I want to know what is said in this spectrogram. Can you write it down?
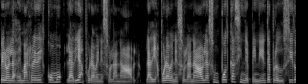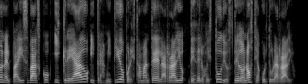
pero en las demás redes como La Diáspora Venezolana Habla. La Diáspora Venezolana Habla es un podcast independiente producido en el País Vasco y creado y transmitido por esta amante de la radio desde los estudios de Donostia Cultura Radio.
